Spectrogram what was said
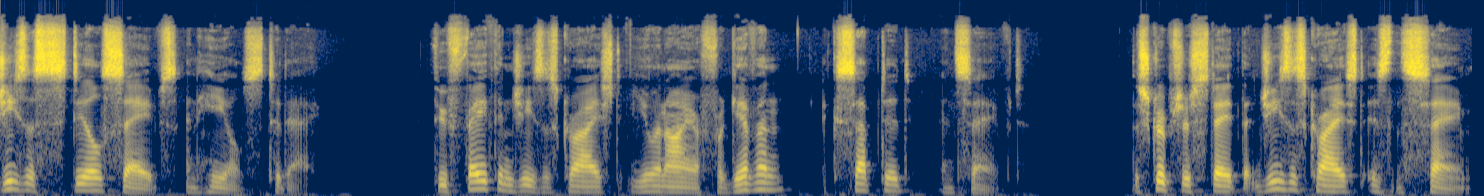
Jesus still saves and heals today. Through faith in Jesus Christ, you and I are forgiven, accepted, and saved. The scriptures state that Jesus Christ is the same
